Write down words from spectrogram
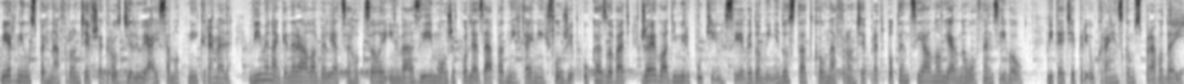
Mierny úspech na fronte však rozdeľuje aj samotný Kremel. Výmena generála veliaceho celej invázii môže podľa západných tajných služieb ukazovať, že aj Vladimír Putin si je vedomý nedostatkov na fronte pred potenciálnou jarnou ofenzívou. Vítajte pri ukrajinskom spravodaji.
